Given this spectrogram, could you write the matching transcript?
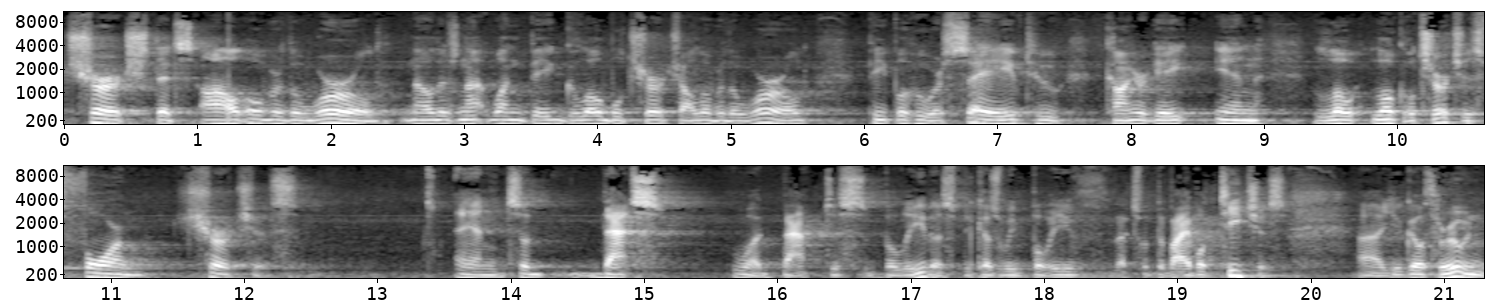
church that's all over the world. No, there's not one big global church all over the world. People who are saved, who congregate in lo- local churches form churches. And so that's what Baptists believe us because we believe that's what the Bible teaches. Uh, you go through and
